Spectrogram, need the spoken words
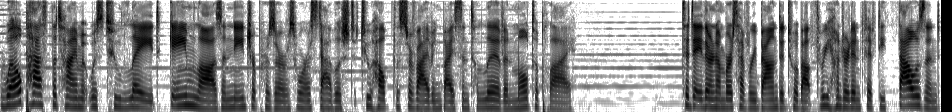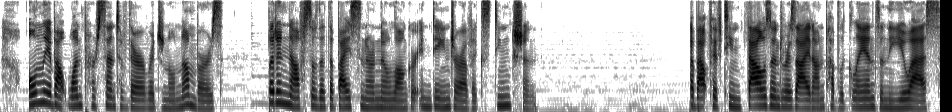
Well past the time it was too late, game laws and nature preserves were established to help the surviving bison to live and multiply. Today, their numbers have rebounded to about 350,000, only about 1% of their original numbers, but enough so that the bison are no longer in danger of extinction. About 15,000 reside on public lands in the U.S.,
